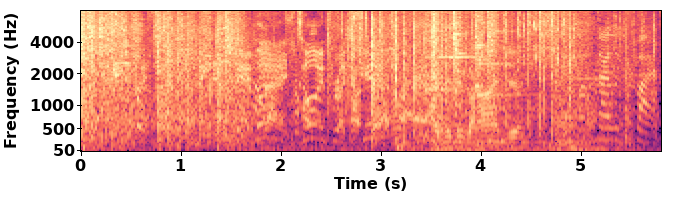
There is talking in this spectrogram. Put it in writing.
Infestation meters near maximum. time for a kill. There's a dude behind you. Hostile expired.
